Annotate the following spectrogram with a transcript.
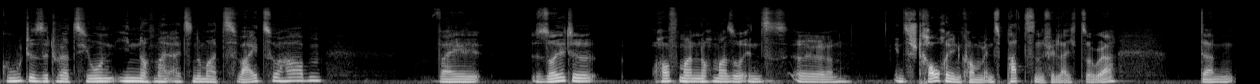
gute Situation, ihn nochmal als Nummer zwei zu haben, weil sollte Hoffmann nochmal so ins, äh, ins Straucheln kommen, ins Patzen vielleicht sogar, dann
